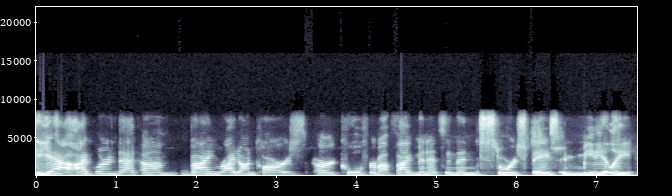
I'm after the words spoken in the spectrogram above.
Yeah, I've learned that um, buying ride-on cars are cool for about five minutes, and then storage space immediately.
